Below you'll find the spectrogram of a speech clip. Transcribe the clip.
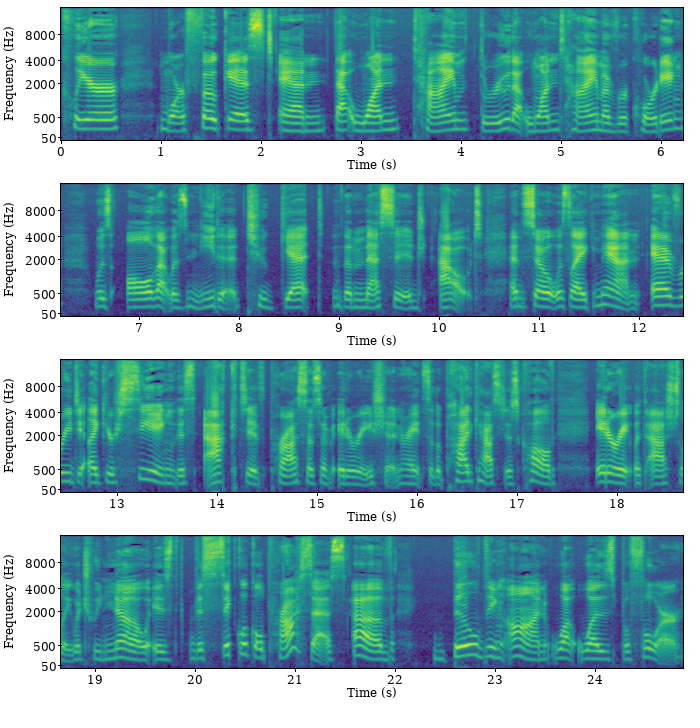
clear more focused and that one time through that one time of recording was all that was needed to get the message out. And so it was like, man, every day like you're seeing this active process of iteration, right? So the podcast is called Iterate with Ashley, which we know is the cyclical process of building on what was before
